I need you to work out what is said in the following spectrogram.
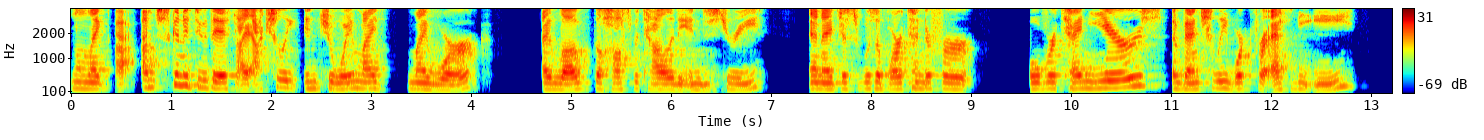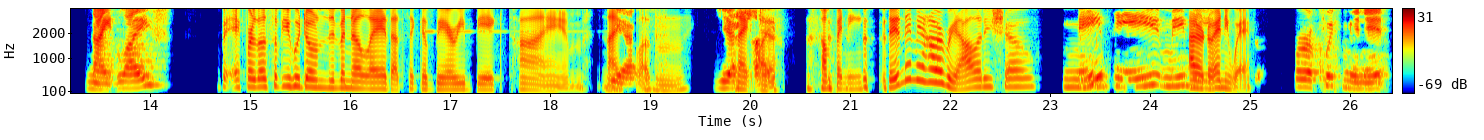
And I'm like, I- I'm just going to do this. I actually enjoy my my work. I love the hospitality industry and I just was a bartender for over 10 years, eventually worked for SBE, nightlife. But if- for those of you who don't live in LA, that's like a very big time nightclub, Mhm. Yeah. nightlife company. They didn't even have a reality show. Maybe, maybe. I don't know. Anyway, for a quick minute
